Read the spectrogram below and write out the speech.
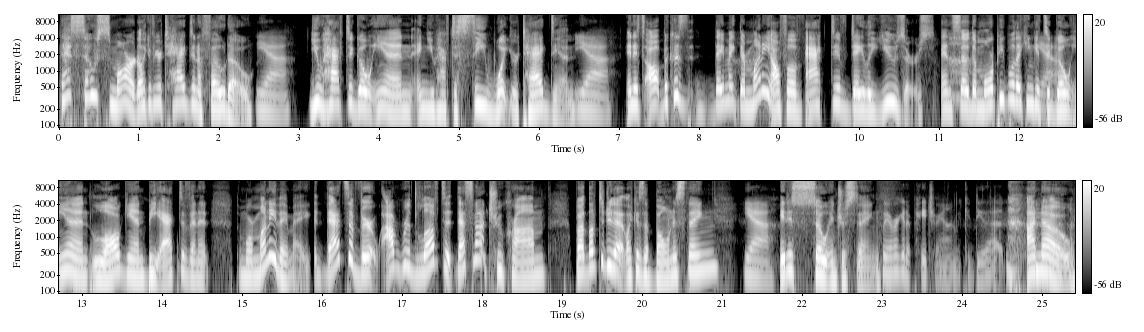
that's so smart. Like if you're tagged in a photo, Yeah. You have to go in and you have to see what you're tagged in. Yeah. And it's all because they make their money off of active daily users. And so the more people they can get to go in, log in, be active in it, the more money they make. That's a very, I would love to, that's not true crime, but I'd love to do that like as a bonus thing. Yeah. It is so interesting. If we ever get a Patreon, we could do that. I know.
